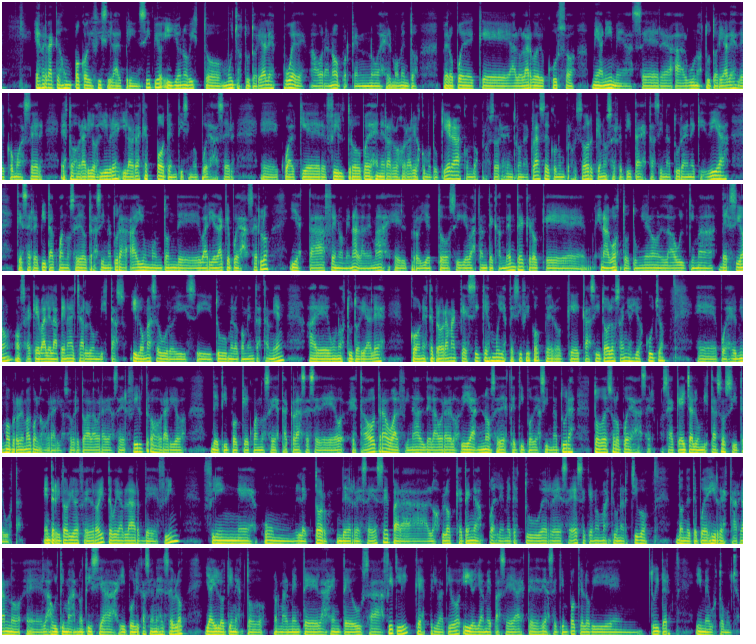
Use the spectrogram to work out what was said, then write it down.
es verdad que es un poco difícil al principio y yo no he visto muchos tutoriales. Puede, ahora no, porque no es el momento, pero puede que a lo largo del curso me anime a hacer eh, algunos tutoriales de cómo hacer estos horarios libres y la verdad es que es potentísimo. Puedes hacer eh, cualquier filtro, puedes generar los horarios como tú quieras, con dos profesores dentro de una clase, con un profesor que no se repita esta asignatura en X días, que se repita cuando se dé otra asignatura. Hay un montón de variedad que puedes hacerlo y está fenomenal. Además, el proyecto sigue bastante candente. Creo que en agosto tuvieron la última versión, o sea que vale la pena echarle un vistazo. Y lo más seguro, y si tú me lo comentas también, haré unos tutoriales con este programa que sí que es muy específico, pero que casi todos los años yo escucho eh, pues el mismo problema con los horarios, sobre todo a la hora de hacer filtros, horarios de tipo que cuando se dé esta clase se dé esta otra o al final de la hora de los días no se dé este tipo de asignaturas, todo eso lo puedes hacer, o sea que échale un vistazo si te gusta. En territorio de Fedroid te voy a hablar de Flim. Flim es un lector de RSS para los blogs que tengas, pues le metes tu RSS que no es más que un archivo donde te puedes ir descargando eh, las últimas noticias y publicaciones de ese blog y ahí lo tienes todo. Normalmente la gente usa Fitly, que es privativo, y yo ya me pasé a este desde hace tiempo que lo vi en Twitter y me gustó mucho.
